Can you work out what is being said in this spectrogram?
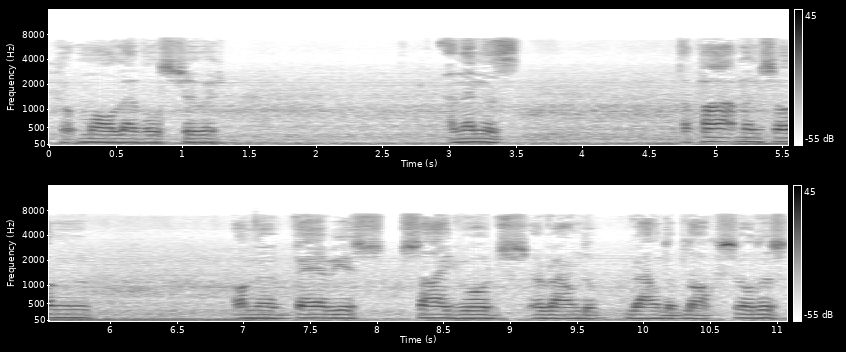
It's got more levels to it, and then there's apartments on on the various side roads around the around the block. So there's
